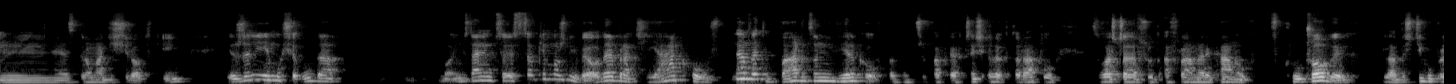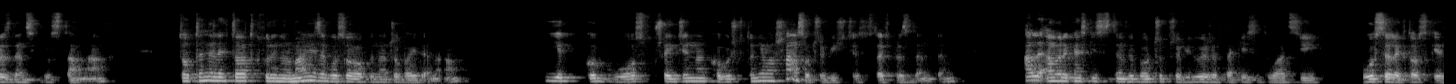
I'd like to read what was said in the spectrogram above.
mm, zgromadzi środki. Jeżeli jemu się uda moim zdaniem, co jest całkiem możliwe, odebrać jakąś, nawet bardzo niewielką w pewnych przypadkach, część elektoratu, zwłaszcza wśród Afroamerykanów, w kluczowych dla wyścigu prezydenckiego Stanach, to ten elektorat, który normalnie zagłosowałby na Joe Bidena, jego głos przejdzie na kogoś, kto nie ma szans oczywiście zostać prezydentem, ale amerykański system wyborczy przewiduje, że w takiej sytuacji głosy elektorskie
